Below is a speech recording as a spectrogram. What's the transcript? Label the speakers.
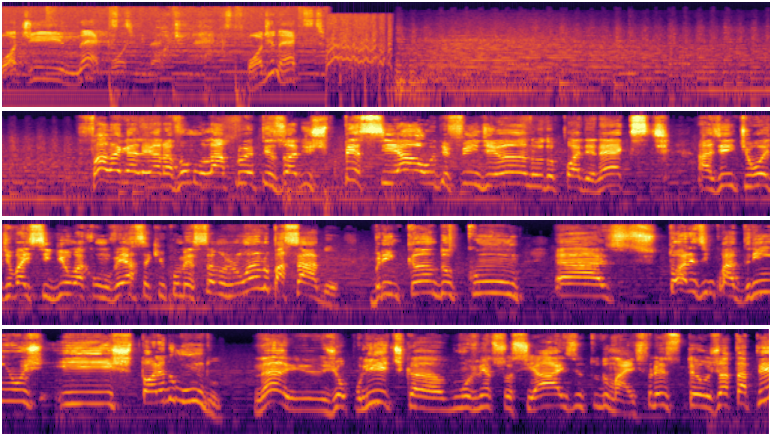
Speaker 1: Pod Next. Pod Next.
Speaker 2: Fala galera, vamos lá pro episódio especial de fim de ano do Pod Next. A gente hoje vai seguir uma conversa que começamos no ano passado, brincando com é, histórias em quadrinhos e história do mundo, né? Geopolítica, movimentos sociais e tudo mais. Falei teu JP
